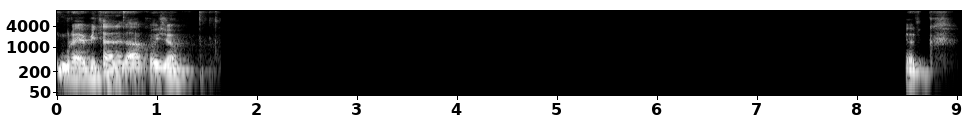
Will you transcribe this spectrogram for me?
Buraya bir tane daha koyacağım. Kırk.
